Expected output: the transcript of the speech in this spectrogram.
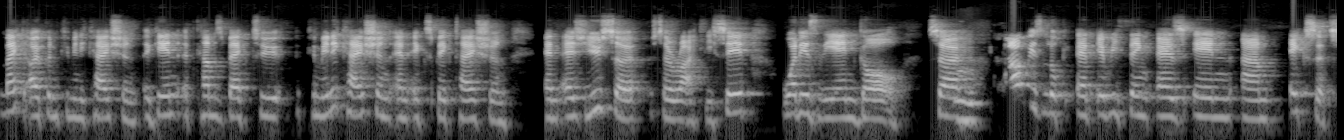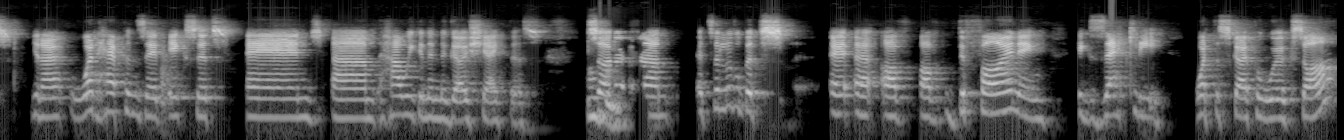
make open communication. Again, it comes back to communication and expectation. And as you so so rightly said, what is the end goal? So mm. I always look at everything as in um, exits. You know, what happens at exit, and um, how are we going to negotiate this? Mm-hmm. So um, it's a little bit uh, uh, of of defining exactly what the scope of works are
